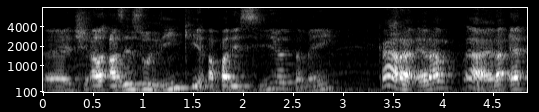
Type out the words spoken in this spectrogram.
é, tinha- às vezes o Link aparecia também. Cara, era. Ah, era, é,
